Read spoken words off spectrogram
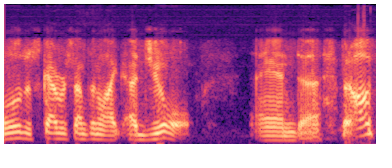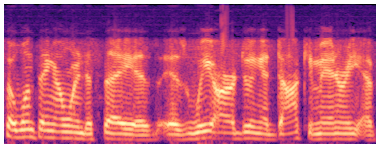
we'll discover something like a jewel. And uh, but also one thing I wanted to say is is we are doing a documentary of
